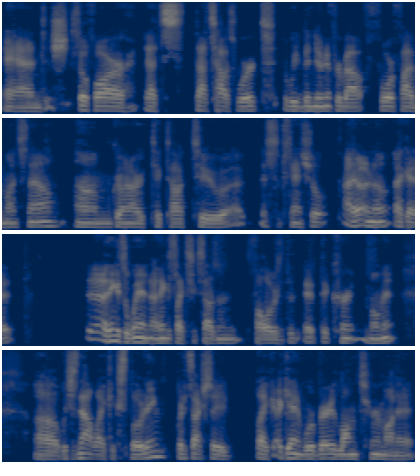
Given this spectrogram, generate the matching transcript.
and sh- so far, that's that's how it's worked. We've been doing it for about four or five months now. Um, growing our TikTok to a, a substantial. I don't know, like a, I think it's a win. I think it's like six thousand followers at the, at the, current moment, uh, which is not like exploding, but it's actually like again we're very long term on it,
